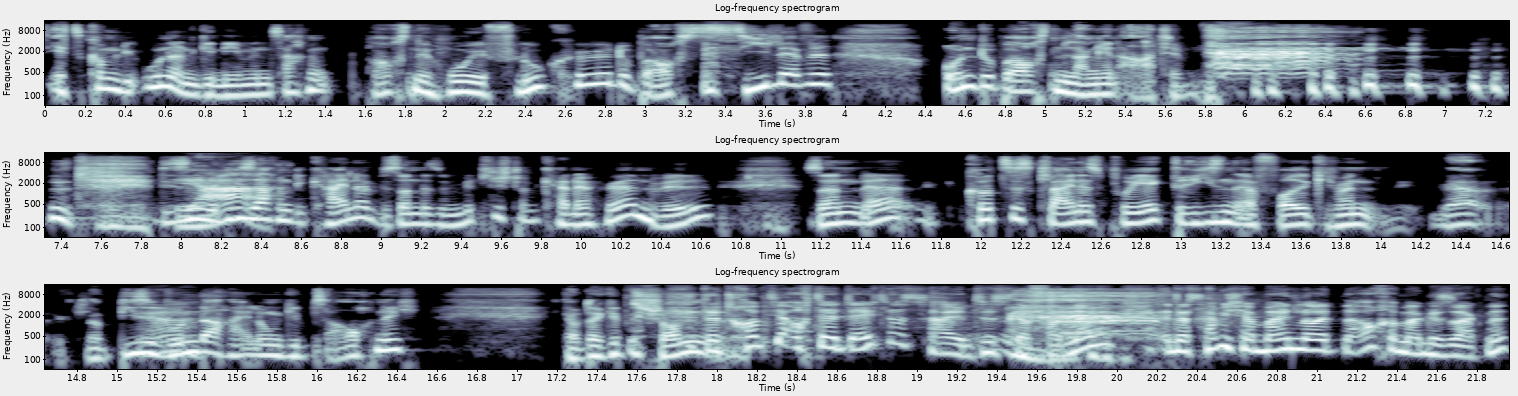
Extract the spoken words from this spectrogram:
Jetzt kommen die unangenehmen Sachen. Du brauchst eine hohe Flughöhe, du brauchst Sea-Level und du brauchst einen langen Atem. die sind ja. die Sachen, die keiner, besonders im Mittelstand, keiner hören will, sondern ja, kurzes, kleines Projekt, Riesenerfolg. Ich meine, ja, ich glaube, diese ja. Wunderheilung gibt's auch nicht. Ich glaube, da gibt's schon. Da träumt ja auch der Data Scientist davon. Ne? Das habe ich ja meinen Leuten auch immer gesagt. Ne?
